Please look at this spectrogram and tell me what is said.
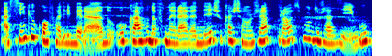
Assim que o corpo é liberado, o carro da funerária deixa o caixão já próximo do jazigo,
